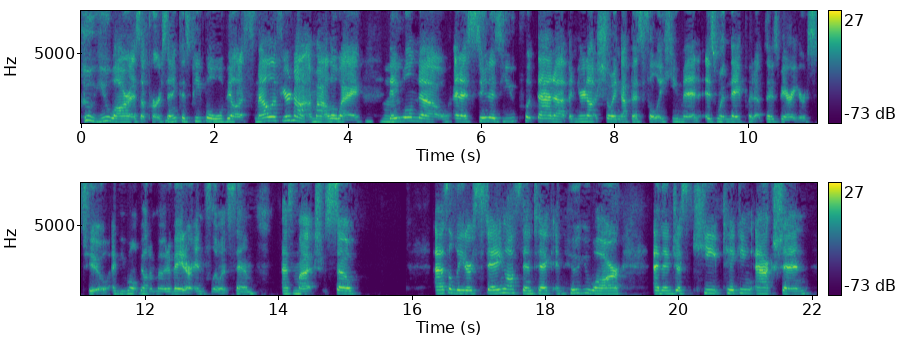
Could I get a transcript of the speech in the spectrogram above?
who you are as a person because people will be able to smell if you're not a mile away. Mm-hmm. They will know. And as soon as you put that up and you're not showing up as fully human, is when they put up those barriers too. And you won't be able to motivate or influence them as much. So, as a leader, staying authentic and who you are, and then just keep taking action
